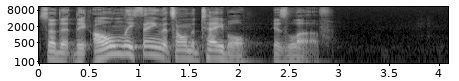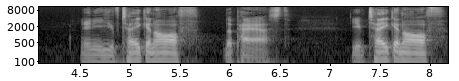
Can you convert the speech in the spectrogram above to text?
so that the only thing that's on the table is love. And you've taken off the past, you've taken off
